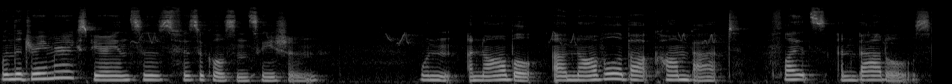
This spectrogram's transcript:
When the dreamer experiences physical sensation, when a novel, a novel about combat, flights, and battles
